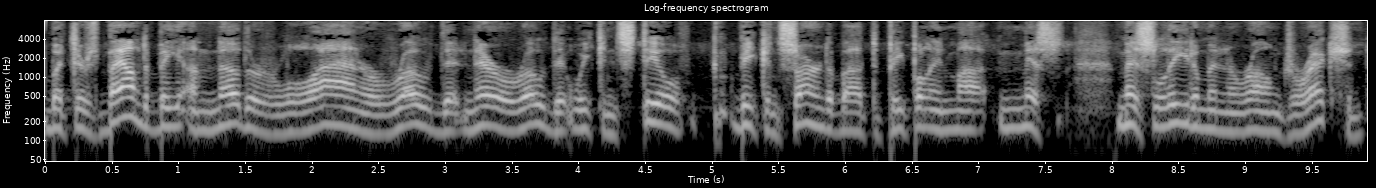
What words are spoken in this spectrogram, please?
But there's bound to be another line or road, that narrow road, that we can still be concerned about the people and might mis, mislead them in the wrong direction.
